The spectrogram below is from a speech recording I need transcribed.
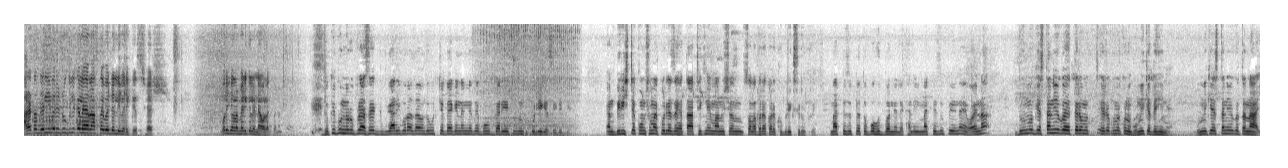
আর একটা ডেলিভারি ঢুকলি গেলে রাস্তায় ওই ডেলিভারি কেস শেষ। বরিশাল মেডিকেলে নেওয়া লাগবে না। ঝুঁকিপূর্ণর উপরে আছে, গাড়ি ঘোড়া যা উঠতে ব্যাগে নামে যে বহুত গাড়ি এই পর্যন্ত পড়িয়ে গেছে এটা দিয়ে। এখন ব্রিজটা কোন সময় পড়িয়ে যায় তা ঠিক নেই মানুষ চলাফেরা করে খুব রিক্সের উপরে। মাপে জুপে তো বহুত বার নিলে, খালি মাপে জুপে নেই, হয় না? দুর্মুখ স্থানীয় এরকমের কোনো ভূমিকা দেখি না। ভূমিকা স্থানীয়তা নাই।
